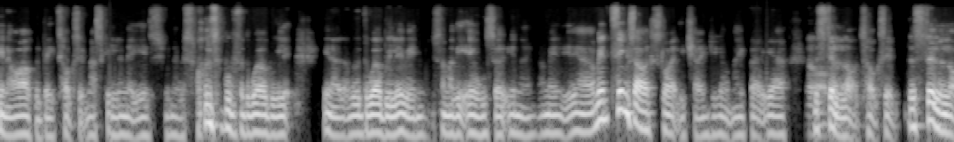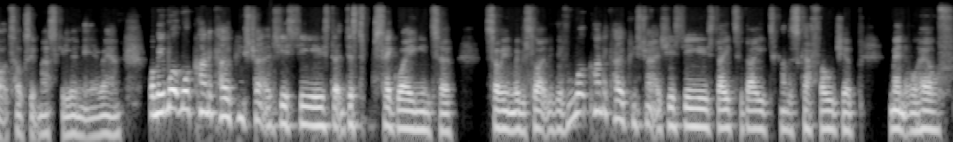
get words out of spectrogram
you know, arguably toxic masculinity is, you know, responsible for the world we live, you know, the, the world we live in, some of the ills that, you know, I mean, yeah, I mean, things are slightly changing, aren't they? But yeah, there's oh, still a lot of toxic, there's still a lot of toxic masculinity around. I mean, what, what kind of coping strategies do you use that just segueing into something maybe slightly different? What kind of coping strategies do you use day to day to kind of scaffold your mental health,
